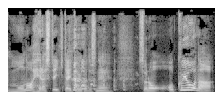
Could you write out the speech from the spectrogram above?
う、物は減らしていきたいというかですね。その置くような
